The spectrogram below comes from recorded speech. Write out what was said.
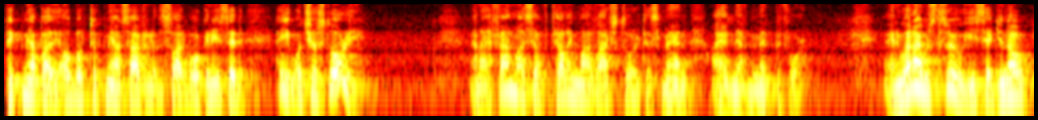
picked me up by the elbow, took me outside onto the sidewalk, and he said, Hey, what's your story? And I found myself telling my life story to this man I had never met before. And when I was through, he said, You know,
